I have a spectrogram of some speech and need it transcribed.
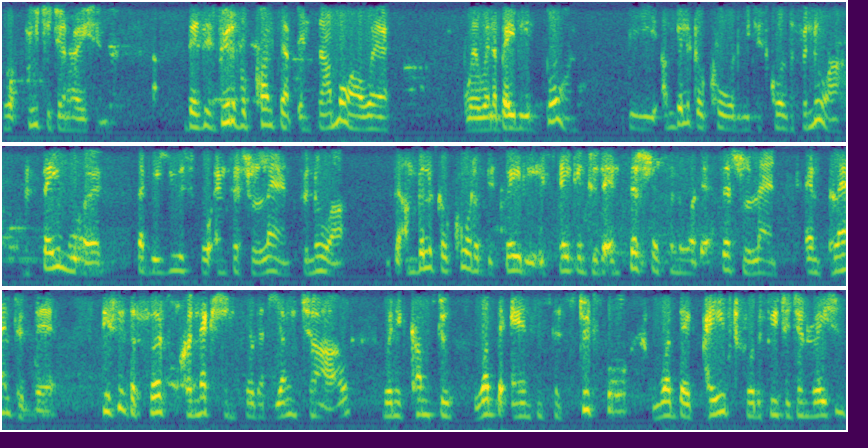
for future generations. There's this beautiful concept in Samoa where, where when a baby is born, the umbilical cord, which is called the whenua, the same word that we use for ancestral land, whenua, the umbilical cord of this baby is taken to the ancestral whenua, the ancestral land, and planted there. This is the first connection for that young child when it comes to what the ancestors stood for, what they paved for the future generations,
